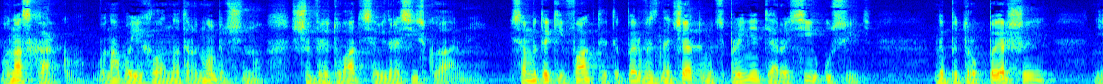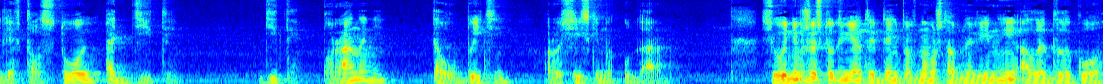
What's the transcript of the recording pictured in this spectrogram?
вона з Харкова. Вона поїхала на Тернопільщину, щоб врятуватися від російської армії. Саме такі факти тепер визначатимуть сприйняття Росії у світі. Не Петро І, ні Лев Толстой, а діти. Діти поранені та убиті російськими ударами. Сьогодні вже 109-й день повномасштабної війни, але далеко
